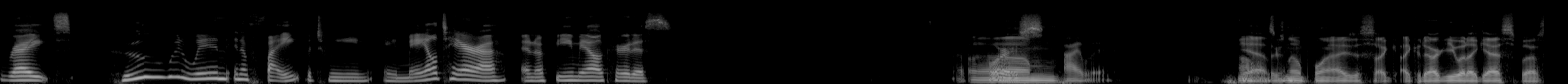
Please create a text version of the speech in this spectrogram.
writes, "Who would win in a fight between a male Tara and a female Curtis?" Of course, Um, I would. Yeah, Always there's win. no point. I just I, I could argue it, I guess, but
